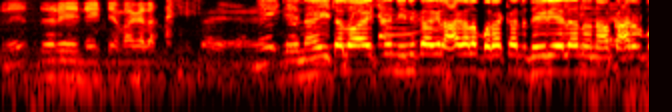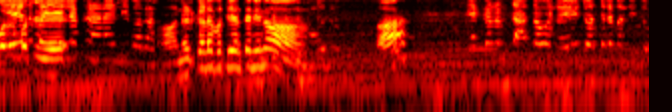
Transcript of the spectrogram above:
ಪ್ಲೇಸ್ ಸರಿ ನೈಟ್ ಟೈಮ್ ಆಗಲ್ಲ. ನೈಟ್ ಅಲ್ಲೂ ಆಯ್ತು ನಿನಗಾಗಲ್ಲ ಆಗಲ್ಲ ಬರಕ ಅನ್ನೋ ಧೈರ್ಯ ಇಲ್ಲ ನಾವು ಕಾರಲ್ಲಿ ಬಂದ್ರೆ ಏನು ಬರ್ತೀವಿ. ಕಾರಣ ಇಲ್ಲಿ ಇವಾಗ? ಆ, ನಡ್ಕೊಂಡೆ ಬತ್ತಿ ಅಂತ ನೀನು? ಆ? ಬಂದಿತ್ತು.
